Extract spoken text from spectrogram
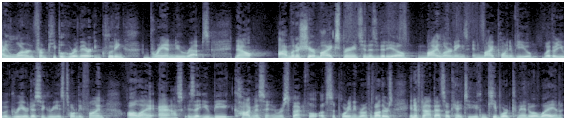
I learn from people who are there, including brand new reps. Now, I'm going to share my experience in this video, my learnings, and my point of view. Whether you agree or disagree is totally fine. All I ask is that you be cognizant and respectful of supporting the growth of others. And if not, that's okay too. You can keyboard commando away, and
